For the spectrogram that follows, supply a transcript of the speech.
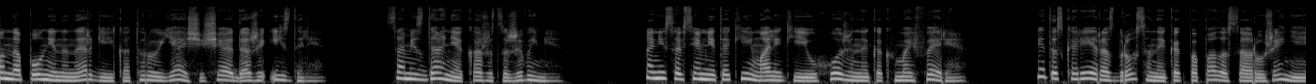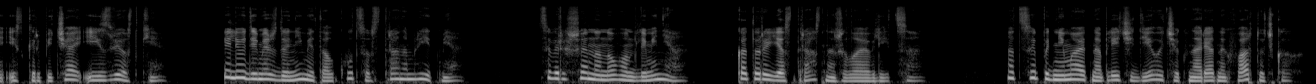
Он наполнен энергией, которую я ощущаю даже издали. Сами здания кажутся живыми. Они совсем не такие маленькие и ухоженные, как в Майфере. Это скорее разбросанные, как попало, сооружения из кирпича и из звездки, и люди между ними толкутся в странном ритме, совершенно новом для меня, в который я страстно желаю влиться. Отцы поднимают на плечи девочек в нарядных фарточках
